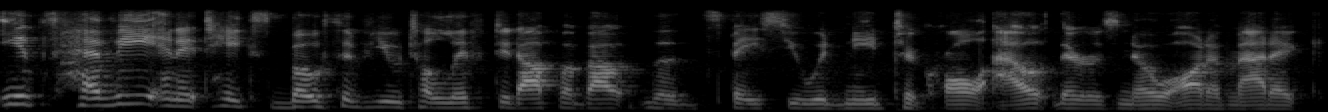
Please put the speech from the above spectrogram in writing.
it's heavy and it takes both of you to lift it up about the space you would need to crawl out. There is no automatic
